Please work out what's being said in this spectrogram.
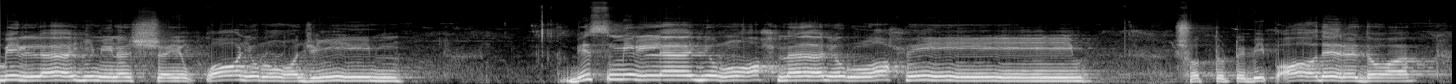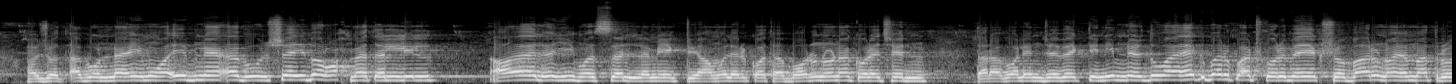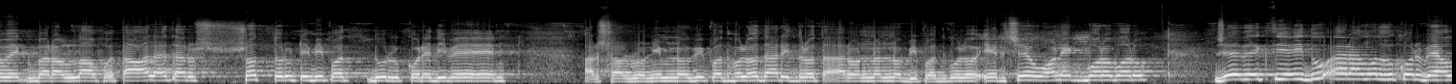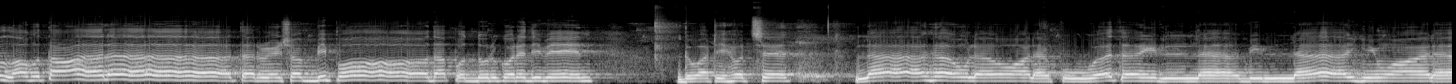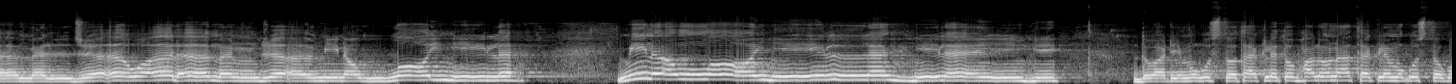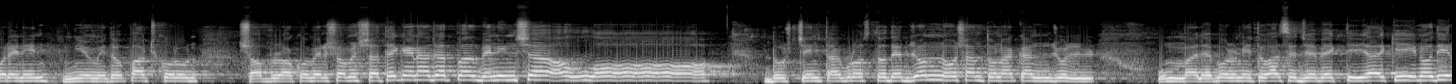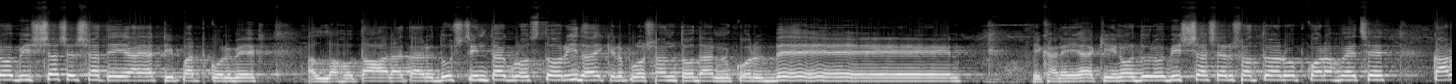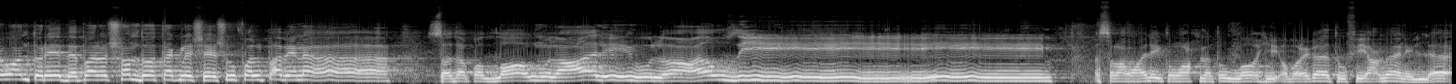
بالله من الشيطان الرجيم بسم الله الرحمن الرحيم সত্তরটি বিপদের দোয়া হজরত আবু নাইম ওয়া ইবনে আবু শাইবা রহমাতাল্লিল আলাইহি ওয়াসাল্লাম একটি আমলের কথা বর্ণনা করেছেন তারা বলেন, যে ব্যক্তি নিম্নের দোয়া একবার পাঠ করবে, একশো বার নয়, মাত্র একবার আল্লাহ তাআলা তার সত্তরটি বিপদ দূর করে দিবেন। আর সর্বনিম্ন বিপদ হলো দারিদ্রতা, আর অন্যান্য বিপদগুলো এর চেয়েও অনেক বড় বড়। যে ব্যক্তি এই দুয়ার আমল করবে, আল্লাহ তার এসব বিপদ আপদ দূর করে দিবেন। দোয়াটি হচ্ছে লা হাওলা ওয়ালা কুওয়াতা ইল্লা বিল্লাহি ওয়ালা মালজা ওয়ালা মানজা মিনাল্লাহি লাহ من الله দোয়াটি মুখস্থ থাকলে তো ভালো, না থাকলে মুখস্থ করে নিন, নিয়মিত পাঠ করুন। সব রকমের সমস্যা থেকে নাজাত পাবেন ইনশাআল্লাহ। দুশ্চিন্তাগ্রস্তদের জন্য সান্ত্বনা কাঞ্জুল। উম্মালে বর্ণিত আছে যে ব্যক্তি একই নদীর ও বিশ্বাসের সাথে আয়াতটি পাঠ করবে। আল্লাহ তাআলা তার দুশ্চিন্তাগ্রস্ত হৃদয়কে প্রশান্ত দান করবেন এখানে একই নদুর বিশ্বাসের সত্য আরোপ করা হয়েছে। কারও অন্তরে ব্যাপার সন্দেহ থাকলে সে সুফল পাবে না। সদাকল্লাহুল আলিউল আযীম। আসসালামু আলাইকুম রাহমাতুল্লাহি ওয়া বারাকাতুহু ফি আমানিল্লাহ।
